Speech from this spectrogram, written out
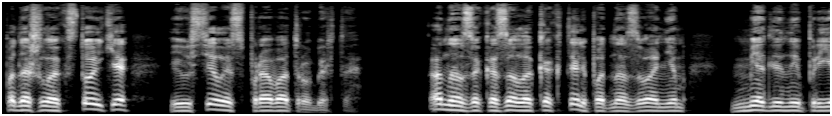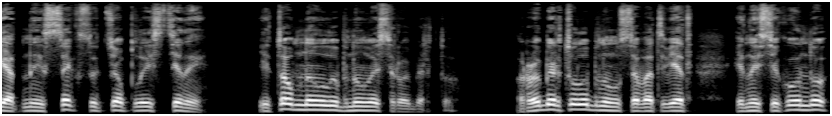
подошла к стойке и уселась справа от Роберта. Она заказала коктейль под названием «Медленный приятный секс у теплой стены» и томно улыбнулась Роберту. Роберт улыбнулся в ответ, и на секунду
